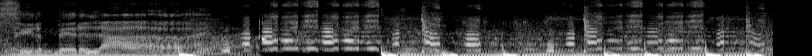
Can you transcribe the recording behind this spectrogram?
feel a bit alive.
